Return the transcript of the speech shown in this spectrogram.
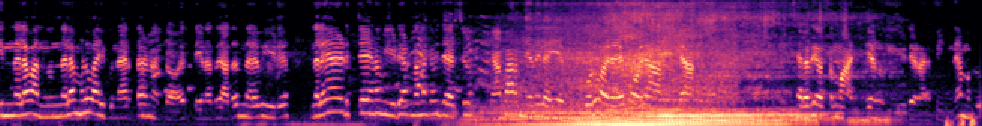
ഇന്നലെ വന്നു. ഇന്നലെ നമ്മൾ വൈകുന്നേരത്താണ് കേട്ടോ എത്തിയണത്. അത് ഇന്നലെ വീഡിയോ ഇന്നലെ ഞാൻ എഡിറ്റ് ചെയ്യണം വീഡിയോ ഇടണം എന്നൊക്കെ വിചാരിച്ചു. ഞാൻ പറഞ്ഞിരുന്നില്ല എപ്പോഴും ഒരേ പോലെ ആവില്ല. ചില ദിവസം മാറ്റിയാണ് വീഡിയോ ഇടാൻ. പിന്നെ നമുക്ക്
